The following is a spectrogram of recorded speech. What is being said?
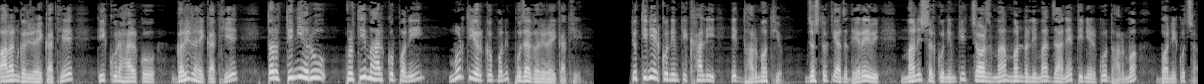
पालन गरिरहेका थिए ती कुराहरूको गरिरहेका थिए तर तिनीहरू प्रतिमाहरूको पनि मूर्तिहरूको पनि पूजा गरिरहेका थिए। त्यो तिनीहरूको निम्ति खालि एक धर्म थियो जस्तो कि आज धेरै मानिसहरूको निम्ति चर्चमा मण्डलीमा जाने तिनीहरूको धर्म बनेको छ।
